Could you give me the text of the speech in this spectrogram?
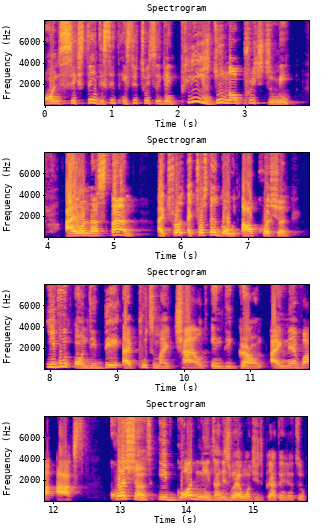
On 16, he still tweets again, please do not preach to me. I understand. I trust, I trusted God without question. Even on the day I put my child in the ground, I never asked questions. If God needs, and this is where I want you to pay attention to,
